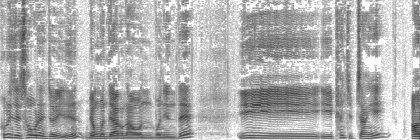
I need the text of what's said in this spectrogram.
그럼 이제 서울에 이제 명문대학 나온 분인데 이, 이 편집장이 아,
